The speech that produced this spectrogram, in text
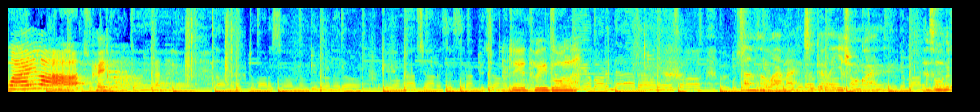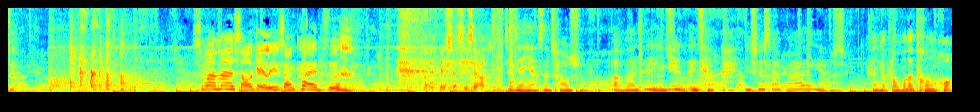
歪啦，可以，这也忒多了。三份外卖只给了一双筷子，还送了个这。吃外卖少给了一双筷子。没事，谢谢啊。这件颜色超舒服，宝宝现在一个人在家，你睡沙发了呀。看看凤凤的囤货。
